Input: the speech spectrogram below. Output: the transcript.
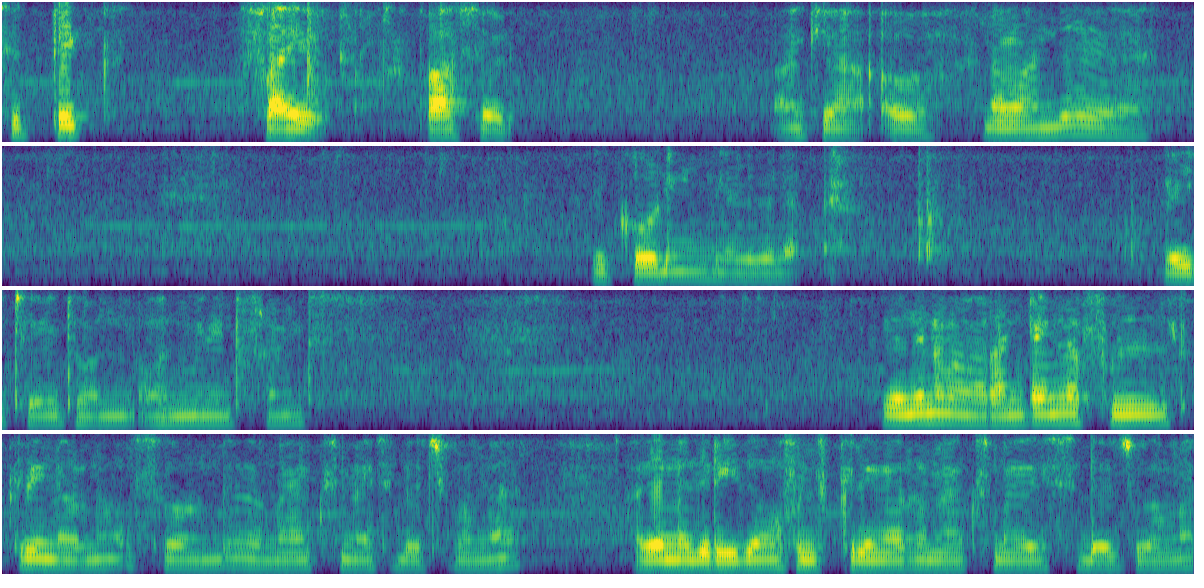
சித்திக் ஃபைவ் பாஸ்வேர்டு ஓகேவா ஓ நம்ம வந்து ரெக்கார்டிங் எழுதலை. Wait wait one one minute friends இது வந்து நம்ம ரன் டைமில் ஃபுல் ஸ்க்ரீன் வரணும். ஸோ வந்து மேக்ஸிமைஸ்டு வச்சுக்கோங்க. அதே மாதிரி இதுவும் ஃபுல் ஸ்க்ரீன் வரணும். மேக்ஸிமைஸ்டு வச்சுக்கோங்க.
